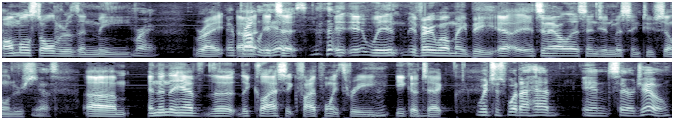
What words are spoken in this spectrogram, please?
almost older than me, right, right? It probably it's is. A, it, it, it very well may be. Uh, it's an LS engine missing two cylinders. yes, Um, and then they have the the classic 5.3 Mm-hmm. EcoTec, which is what I had in Sarah Joe.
